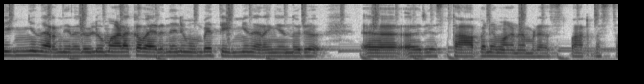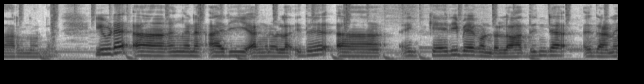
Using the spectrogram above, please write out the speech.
തിങ്ങി നിറഞ്ഞിരുന്ന. ലുലുമാളൊക്കെ വരുന്നതിന് മുമ്പേ തിങ്ങി നിറഞ്ഞിരുന്നൊരു ഒരു സ്ഥാപനമാണ് നമ്മുടെ സ്മാർട്ട് ബസ്താർ എന്നുള്ളത് ഇവിടെ അങ്ങനെ അരി അങ്ങനെയുള്ള ഇത് കേരി ബാഗ് ഉണ്ടല്ലോ അതിന്റെ ഇതാണ്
